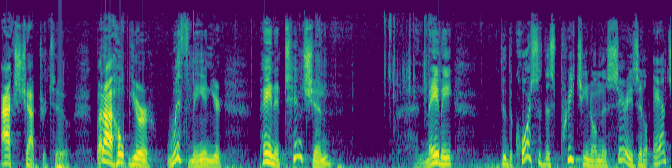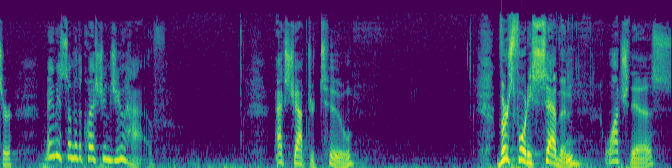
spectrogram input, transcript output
Acts chapter 2. But I hope you're with me and you're paying attention. And maybe through the course of this preaching on this series, it'll answer maybe some of the questions you have. Acts chapter 2, verse 47. Watch this.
